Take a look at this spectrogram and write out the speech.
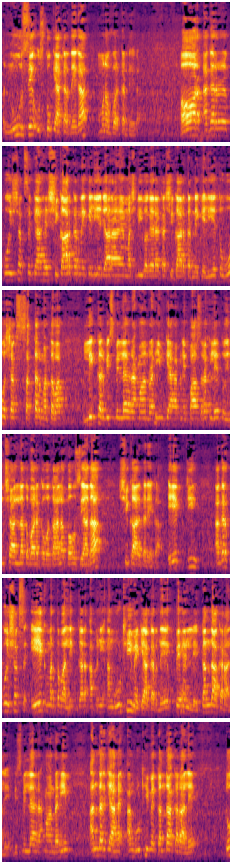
نور سے اس کو کیا کر دے گا؟ منور کر دے گا۔ اور اگر کوئی شخص کیا ہے شکار کرنے کے لیے جا رہا ہے، مچھلی وغیرہ کا شکار کرنے کے لیے، تو وہ شخص ستر مرتبہ لکھ کر بسم اللہ الرحمن رحیم کیا ہے، اپنے پاس رکھ لے، تو انشاءاللہ تبارک و تعالی بہت زیادہ شکار کرے گا۔ ایک چیز اگر کوئی شخص ایک مرتبہ لکھ کر اپنی انگوٹھی میں کیا کر دے، پہن لے، کندھا کرا لے، بسم اللہ الرحمن رحیم اندر کیا ہے، انگوٹھی میں کندھا کرا لے، تو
